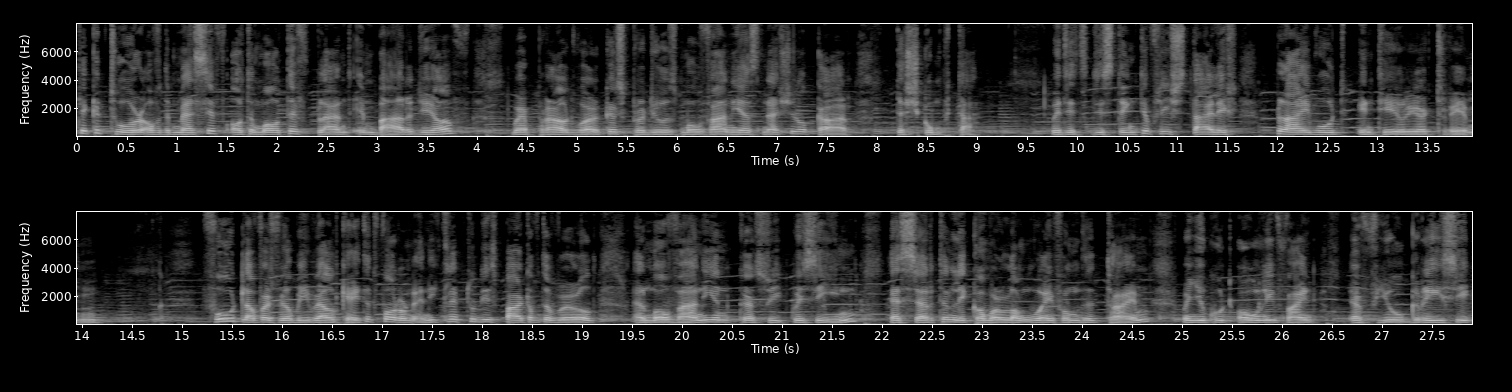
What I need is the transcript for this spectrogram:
take a tour of the massive automotive plant in Bardejov, where proud workers produce Molvania's national car, the Skumpta, with its distinctively stylish plywood interior trim. Food lovers will be well catered for on any trip to this part of the world, and Molvanian cuisine has certainly come a long way from the time when you could only find a few greasy,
